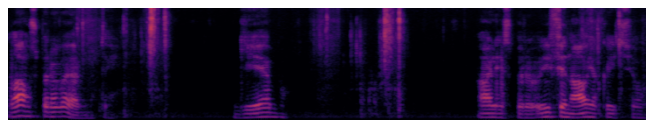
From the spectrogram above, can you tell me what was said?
Лагус перевернутий. Гебу. Аліс перевернутий. І фінал якийсь цього.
